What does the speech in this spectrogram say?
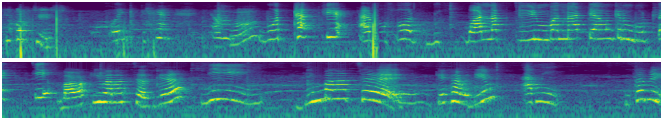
কি করছিস? বাবা কি বানাচ্ছে আজকে? ডিম। ডিম বানাচ্ছে? কে খাবে ডিম? আমি। তুই খাবি?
